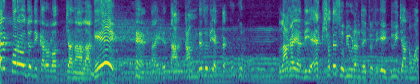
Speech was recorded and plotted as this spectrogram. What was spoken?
এরপরেও যদি কারও লজ্জা না লাগে হ্যাঁ তাইলে তার কান্দে যদি একটা কুকুর লাগাইয়া দিয়ে একসাথে ছবি উড়ান যাইতো যে, এই দুই জানোয়ার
